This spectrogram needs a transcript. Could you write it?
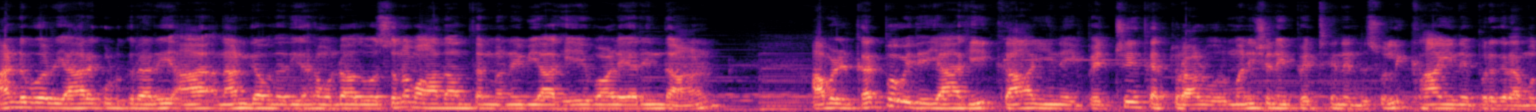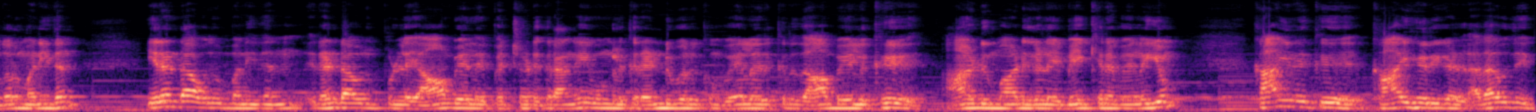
ஆண்டவர் யாரை கொடுக்கிறாரு? ஆ- நான்காவது அதிகாரம் ஒன்றாவது வசனம் ஆதாம் தன் மனைவியாக ஏவாளை அறிந்தான். அவள் கற்பவிதையாகி காயினை பெற்று கர்த்தரால் ஒரு மனுஷனை பெற்றேன் என்று சொல்லி காயினை பெறுகிறார் முதல் மனிதன் இரண்டாவது மனிதன் இரண்டாவது பிள்ளை ஆபேலை பெற்றெடுக்கிறாங்க. இவங்களுக்கு ரெண்டு பேருக்கும் வேலை இருக்கிறது. ஆபேலுக்கு ஆடு மாடுகளை மேய்க்கிற வேலையும் காயினுக்கு காய்கறிகள் அதாவது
